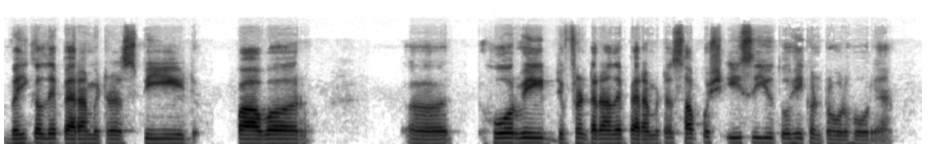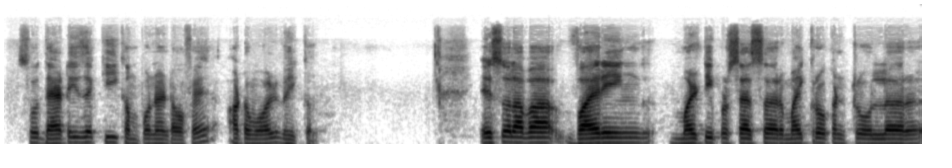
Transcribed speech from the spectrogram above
ਵਹੀਕਲ ਦੇ ਪੈਰਾਮੀਟਰ, ਸਪੀਡ, ਪਾਵਰ ਹੋਰ ਵੀ ਡਿਫਰੈਂਟ ਤਰ੍ਹਾਂ ਦੇ ਪੈਰਾਮੀਟਰ, ਸਭ ਕੁਝ ECU ਤੋਂ ਹੀ ਕੰਟਰੋਲ ਹੋ ਰਿਹਾ ਹੈ। So that is uh key component of a automobile vehicle. ਇਸ ਤੋਂ ਇਲਾਵਾ wiring multi processor micro controller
